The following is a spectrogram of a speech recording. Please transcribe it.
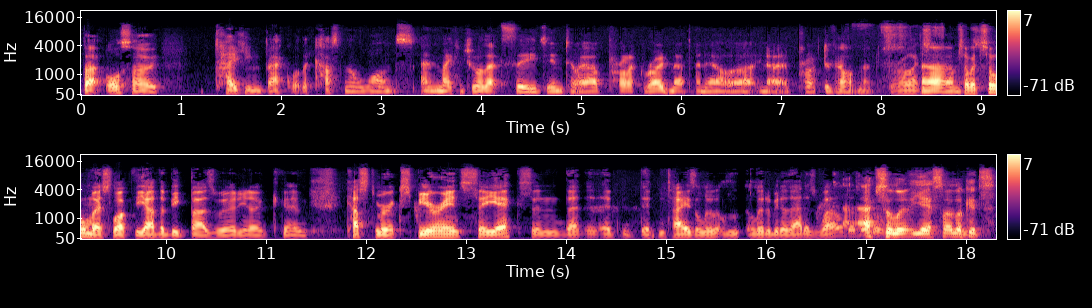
but also taking back what the customer wants and making sure that feeds into our product roadmap and our uh, you know product development. Right. Um, so it's almost like the other big buzzword, you know, um, customer experience (CX), and that it, it, entails a little a little bit of that as well. Absolutely, yes. Yeah. So look, it's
